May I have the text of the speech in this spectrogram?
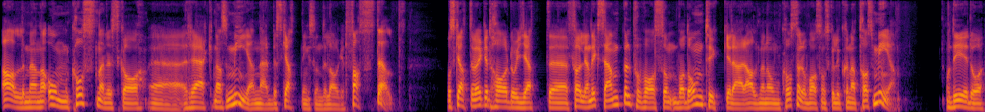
allmänna omkostnader ska eh, räknas med när beskattningsunderlaget fastställt. Och Skatteverket har då gett eh, följande exempel på vad, som, vad de tycker är allmänna omkostnader och vad som skulle kunna tas med. Och det är då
